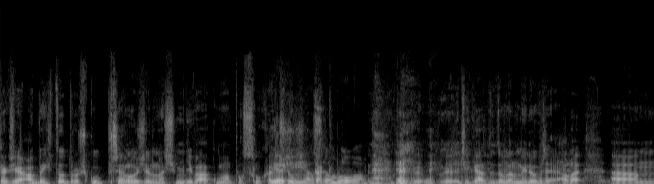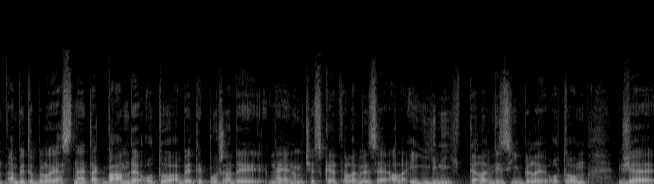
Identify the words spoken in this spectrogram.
Takže abych to trošku přeložil našim divákům a posluchačům, Ježiš, já tak, se omlouvám. tak říkáte to velmi dobře, ale um, aby to bylo jasné, tak vám jde o to, aby ty pořady nejenom české televize, ale i jiných televizí byly o tom, že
